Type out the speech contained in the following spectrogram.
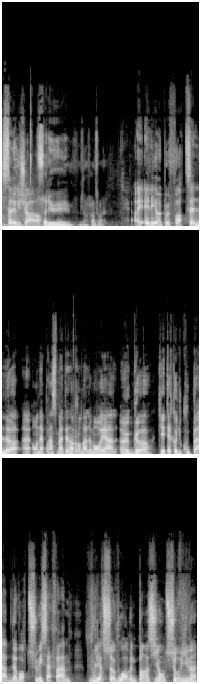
Salut Richard. Salut Jean-François. Elle est un peu forte, celle-là. Euh, on apprend ce matin dans le Journal de Montréal, un gars qui a été reconnu coupable d'avoir tué sa femme voulait recevoir une pension de survivant.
